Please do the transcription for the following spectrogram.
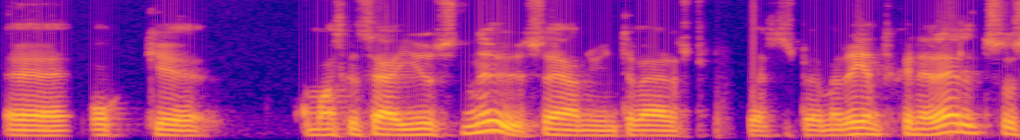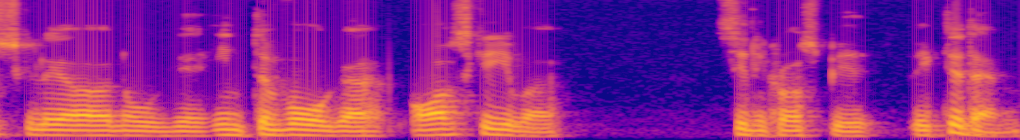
Eh, och eh, om man ska säga just nu så är han ju inte världens bästa spelare. Men rent generellt så skulle jag nog eh, inte våga avskriva Sidney Crosby riktigt än.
